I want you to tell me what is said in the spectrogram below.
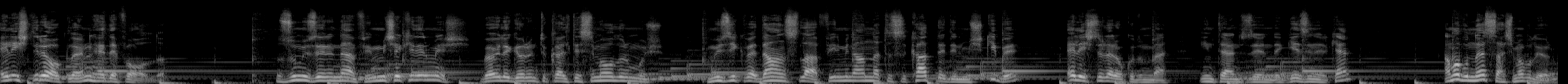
eleştiri oklarının hedefi oldu. Zoom üzerinden film mi çekilirmiş? Böyle görüntü kalitesi mi olurmuş? Müzik ve dansla filmin anlatısı katledilmiş gibi eleştiriler okudum ben internet üzerinde gezinirken. Ama bunları saçma buluyorum.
